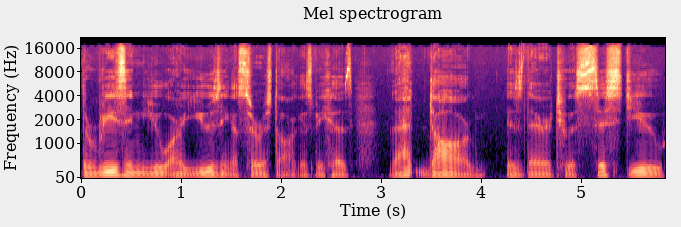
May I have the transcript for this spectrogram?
The reason you are using a service dog is because that dog is there to assist you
